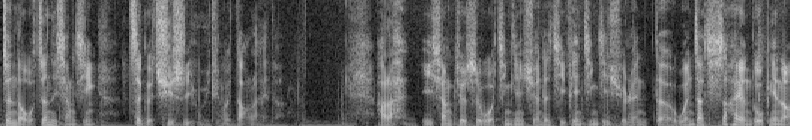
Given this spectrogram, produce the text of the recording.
真的，我真的相信这个趋势有一天会到来的。好了，以上就是我今天选的几篇《经济学人》的文章，其实还有很多篇哦。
